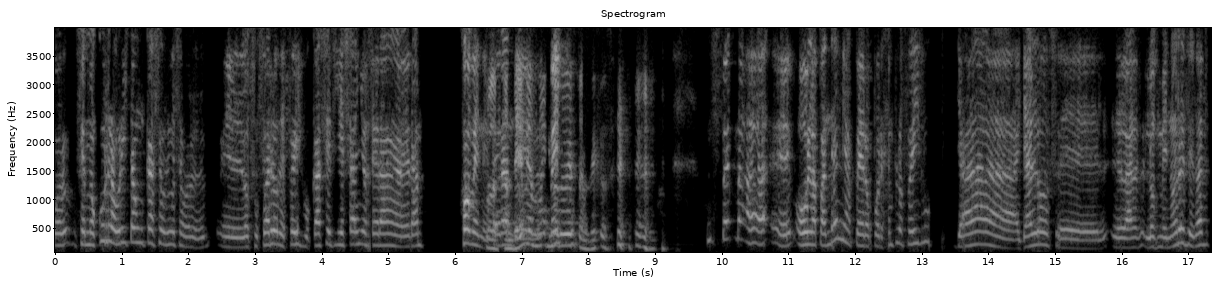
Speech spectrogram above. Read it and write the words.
Facebook, se me ocurre ahorita un caso de uso, los usuarios de Facebook hace 10 años eran, eran jóvenes. Por la eran pandemia, de, no tan lejos. Ah, eh, o la pandemia, pero por ejemplo Facebook, ya, ya los, eh, los menores de edad,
